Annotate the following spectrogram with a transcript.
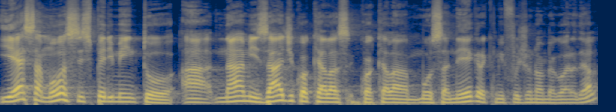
E essa moça experimentou a, na amizade com, aquelas, com aquela moça negra, que me fugiu o nome agora dela.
